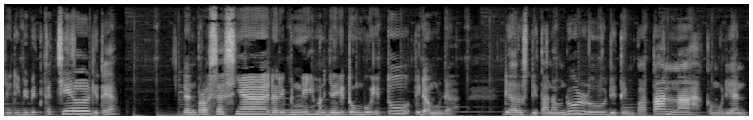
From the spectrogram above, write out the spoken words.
jadi bibit kecil gitu ya dan prosesnya dari benih menjadi tumbuh itu tidak mudah. Dia harus ditanam dulu, ditimpa tanah, kemudian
